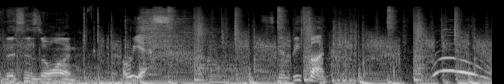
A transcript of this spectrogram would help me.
This is the one. Oh yes, it's gonna be fun. Woo!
